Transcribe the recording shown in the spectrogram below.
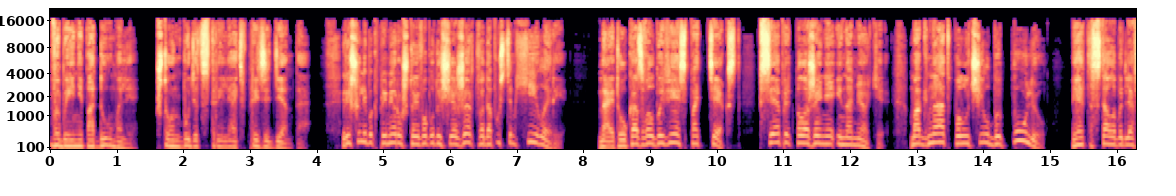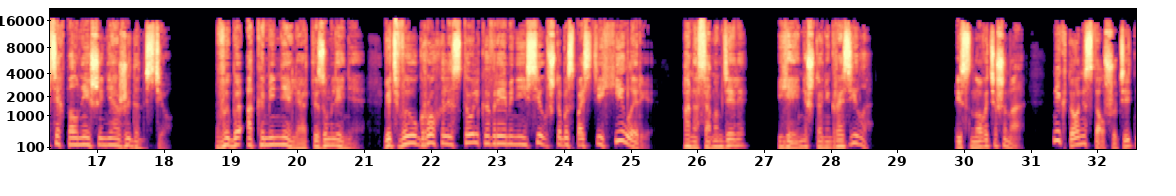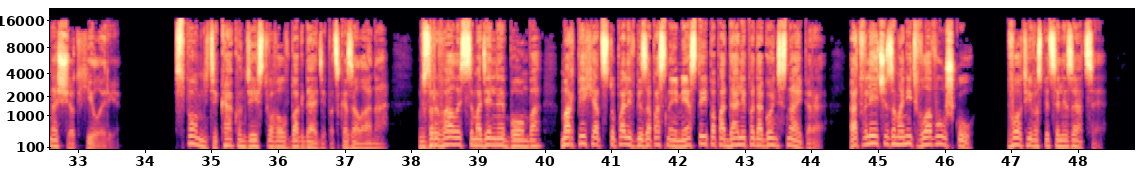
Вы бы и не подумали, что он будет стрелять в президента. Решили бы, к примеру, что его будущая жертва, допустим, Хиллари. На это указывал бы весь подтекст, все предположения и намеки. Магнат получил бы пулю, и это стало бы для всех полнейшей неожиданностью. Вы бы окаменели от изумления, ведь вы угрохали столько времени и сил, чтобы спасти Хиллари, а на самом деле ей ничто не грозило. И снова тишина. Никто не стал шутить насчет Хиллари. «Вспомните, как он действовал в Багдаде», — подсказала она. Взрывалась самодельная бомба, морпехи отступали в безопасное место и попадали под огонь снайпера. Отвлечь и заманить в ловушку — вот его специализация.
